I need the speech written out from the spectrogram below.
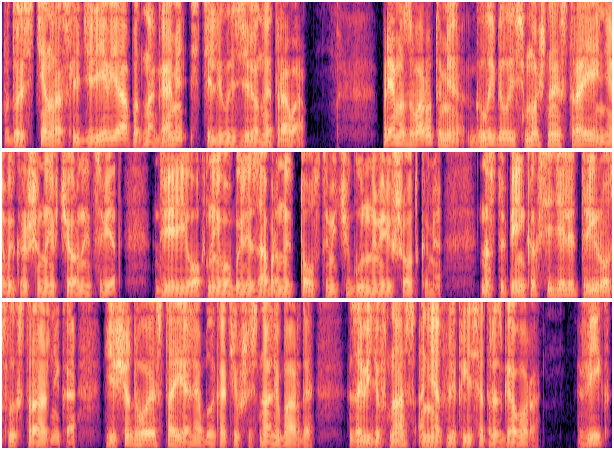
Вдоль стен росли деревья, а под ногами стелилась зеленая трава. Прямо за воротами глыбилось мощное строение, выкрашенное в черный цвет. Двери и окна его были забраны толстыми чугунными решетками – на ступеньках сидели три рослых стражника. Еще двое стояли, облокотившись на алебарды. Завидев нас, они отвлеклись от разговора. «Вик,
